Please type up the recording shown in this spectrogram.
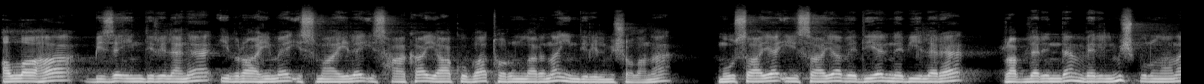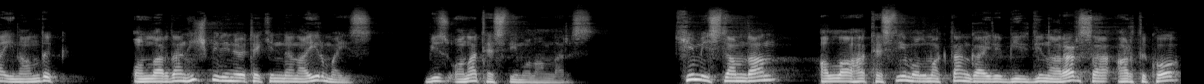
Allah'a, bize indirilene, İbrahim'e, İsmail'e, İshak'a, Yakub'a, torunlarına indirilmiş olana, Musa'ya, İsa'ya ve diğer nebilere Rablerinden verilmiş bulunana inandık. Onlardan hiçbirini ötekinden ayırmayız. Biz ona teslim olanlarız. Kim İslam'dan Allah'a teslim olmaktan gayrı bir din ararsa artık o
